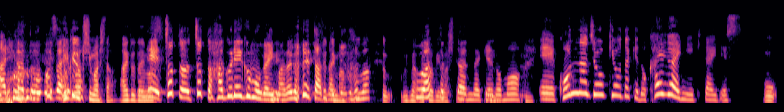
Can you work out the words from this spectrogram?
ありがとうございドキドます。キしました。ありがとうございます。ね、ちょっと、ちょっとはぐれ雲が今流れたんだけど、ふわっと今ふわっときたんだけども、うんうんえーこんな状況だけど海外に行きたいです。お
